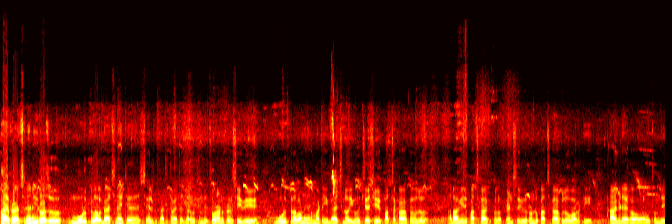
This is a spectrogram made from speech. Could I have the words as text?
హాయ్ ఫ్రెండ్స్ నేను ఈరోజు మూడు పిల్లల బ్యాచ్ని అయితే సేల్కి పెట్టడం అయితే జరుగుతుంది. చూడండి ఫ్రెండ్స్ ఇవి మూడు పిల్లలు ఉన్నాయి అన్నమాట ఈ బ్యాచ్లో ఇవి వచ్చేసి పచ్చకాకులు అలాగే ఇది పచ్చకాకి పిల్ల ఫ్రెండ్స్ ఇవి రెండు పచ్చకాకులు ఒకటి కాకిడేగ అవుతుంది.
